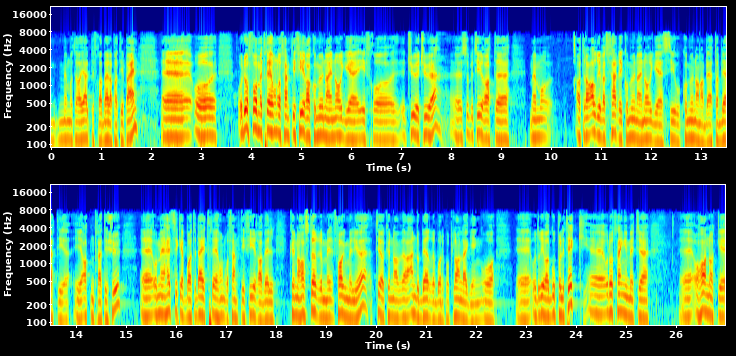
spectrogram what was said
vi måtte ha hjelp fra Arbeiderpartiet på én. Og og Da får vi 354 kommuner i Norge fra 2020, eh, som betyr at, vi må, at det har aldri vært færre kommuner i Norge siden kommunene ble etablert i, i 1837. Eh, og vi er helt sikre på at de 354 vil kunne ha større fagmiljø til å kunne være enda bedre både på planlegging og, og drive god politikk. Og da trenger vi ikke å ha noe,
